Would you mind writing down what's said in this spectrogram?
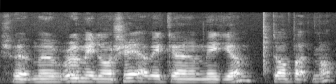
Je vais me remélanger avec un médium d'empattement.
